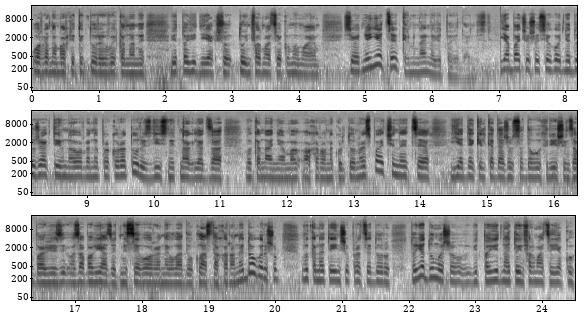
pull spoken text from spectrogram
органом архітектури, виконане відповідні, якщо ту інформацію, яку ми маємо сьогодні є, це кримінальна відповідальність. Я бачу, що сьогодні дуже активно органи прокуратури здійснюють нагляд за виконанням охорони культурної спадщини. Це є декілька навіть судових рішень, зобов'яз- зобов'язують місцеві органи влади укласти охоронний договір, щоб виконати іншу процедуру. То я думаю, що відповідно ту інформацію, яку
